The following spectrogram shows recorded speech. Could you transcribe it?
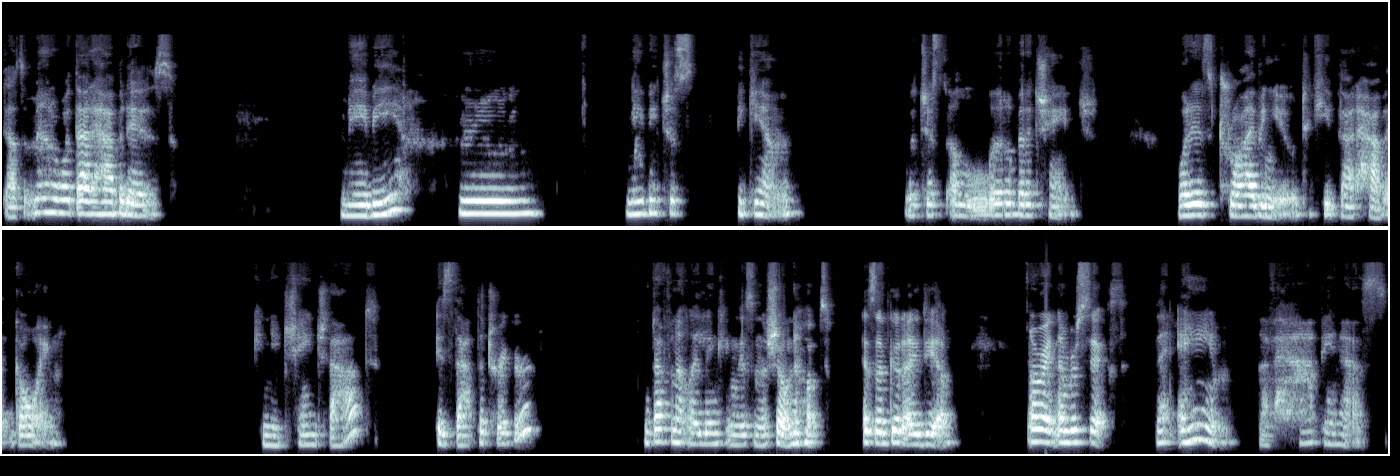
Doesn't matter what that habit is. Maybe, hmm, maybe just begin with just a little bit of change. What is driving you to keep that habit going? Can you change that? Is that the trigger? I'm definitely linking this in the show notes. It's a good idea. All right, number six, the aim of happiness.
